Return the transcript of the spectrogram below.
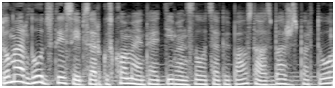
Tomēr lūdzu tiesības sargus komentēt ģimenes locekļu paustās bažas par to,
